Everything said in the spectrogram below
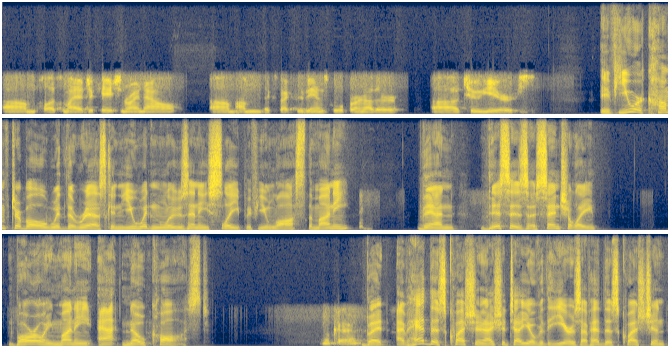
Um, plus, my education right now, um, I'm expected to be in school for another uh, two years. If you were comfortable with the risk and you wouldn't lose any sleep if you lost the money, then this is essentially borrowing money at no cost. Okay. But I've had this question, I should tell you over the years, I've had this question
